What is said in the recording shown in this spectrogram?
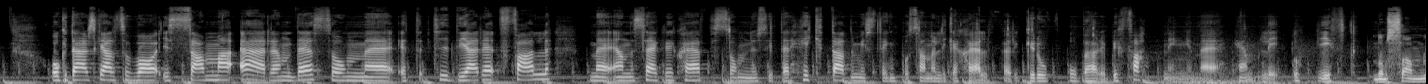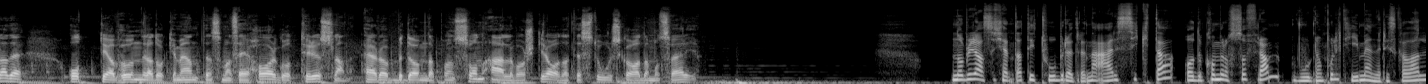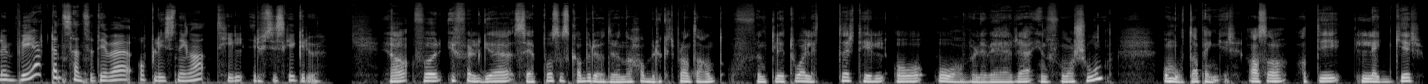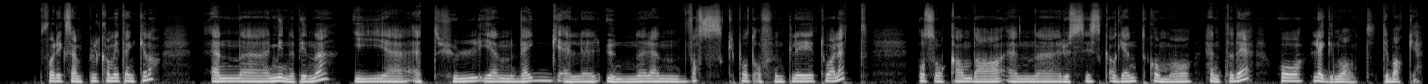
Och det här ska alltså vara i samma ärende som eh, ett tidigare fall med en säkerhetschef som nu sitter häktad misstänkt på sannolika skäl för grov obehörig befattning med hemlig uppgift. De samlade 80 av 100 dokumenten som man säger har gått till Ryssland är då bedömda på en sån allvarsgrad att det är stor skada mot Sverige. Nå blir det altså kjent at de to brødrene er sikta, og det kommer også fram hvordan politiet mener de skal ha levert den sensitive opplysninga til russiske GRU. Ja, for ifølge SEPO så skal brødrene ha brukt blant annet offentlige toaletter til å overlevere informasjon og motta penger. Altså at de legger, for eksempel kan vi tenke da, en eh, minnepinne i eh, et hull i en vegg eller under en vask på et offentlig toalett, og så kan da en eh, russisk agent komme og hente det, og legge noe annet tilbake.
